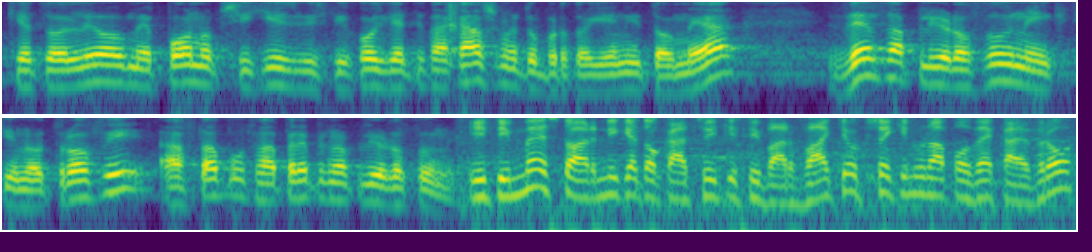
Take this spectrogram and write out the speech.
και το λέω με πόνο ψυχής δυστυχώς, γιατί θα χάσουμε τον πρωτογενή τομέα, δεν θα πληρωθούν οι κτηνοτρόφοι αυτά που θα πρέπει να πληρωθούν. Οι τιμές στο αρνί και το κατσίκι στη Βαρβάκιο ξεκινούν από 10 ευρώ,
